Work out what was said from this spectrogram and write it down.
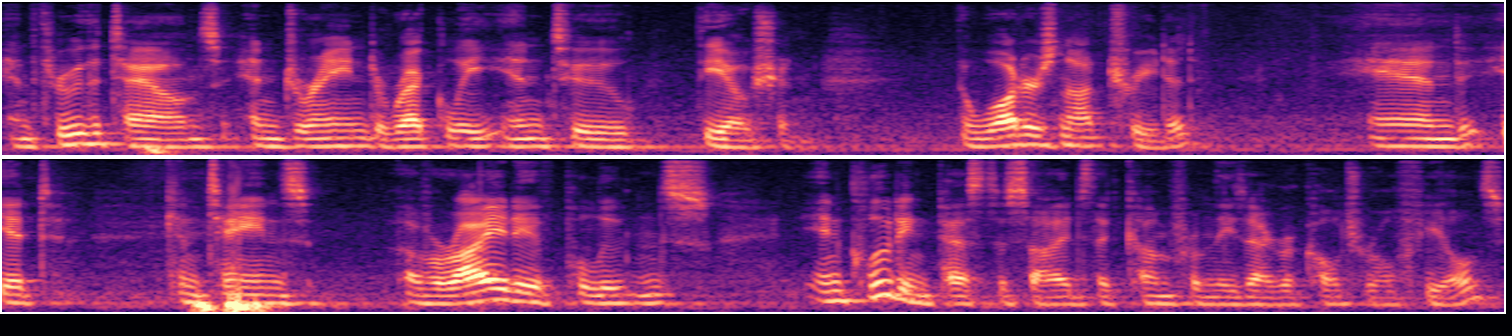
and through the towns and drain directly into the ocean. The water's not treated and it contains a variety of pollutants, including pesticides that come from these agricultural fields.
